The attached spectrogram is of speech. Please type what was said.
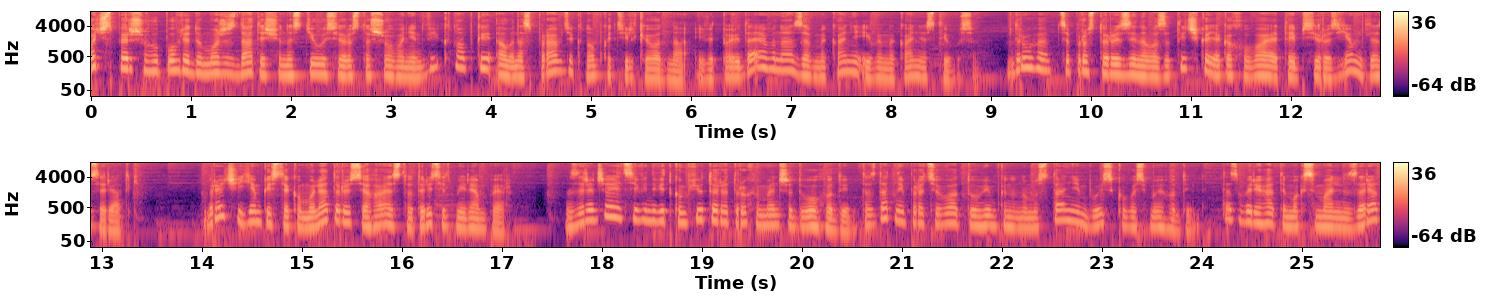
Хоч з першого погляду може здати, що на стілусі розташовані дві кнопки, але насправді кнопка тільки одна, і відповідає вона за вмикання і вимикання стилуса. Друга це просто резинова затичка, яка ховає Type-C роз'єм для зарядки. До речі, ємкість акумулятору сягає 130 мА. Заряджається він від комп'ютера трохи менше 2 годин та здатний працювати у вімкненому стані близько 8 годин та зберігати максимальний заряд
